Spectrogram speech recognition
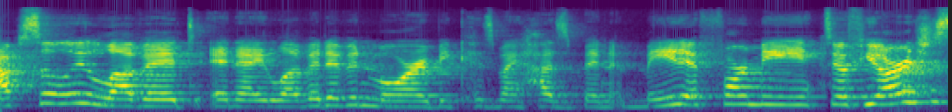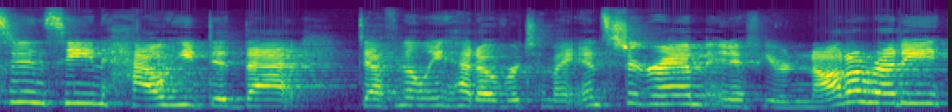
absolutely love it, and I love it even more because my husband made it for me. So if you are interested in seeing how he did that, definitely head over to my Instagram. And if you're not already,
